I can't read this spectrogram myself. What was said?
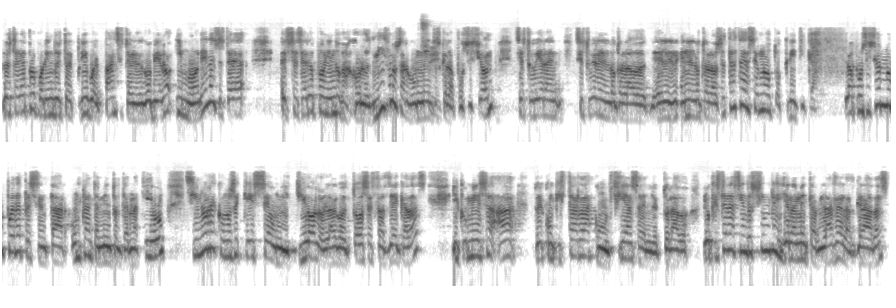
lo estaría proponiendo el PRI o el PAN si estaría en el gobierno, y Morena se estaría, se estaría oponiendo bajo los mismos argumentos que la oposición si estuvieran, si estuvieran en el otro lado, en el otro lado. Se trata de hacer una autocrítica. La oposición no puede presentar un planteamiento alternativo si no reconoce que se omitió a lo largo de todas estas décadas y comienza a reconquistar la confianza del electorado. Lo que están haciendo es simple y llanamente hablarle a las gradas,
